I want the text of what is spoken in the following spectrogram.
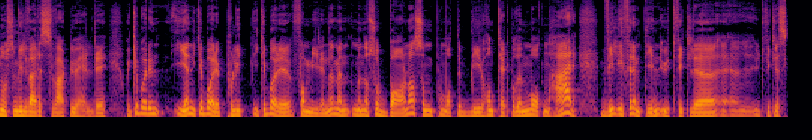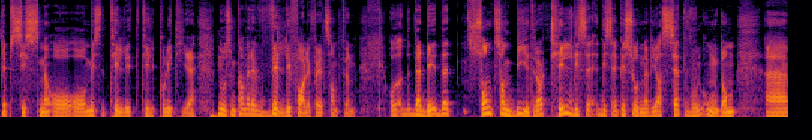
noe som vil være svært uheldig. Og ikke bare, igjen, ikke bare, ikke bare familiene, men, men, også barna, som på en måte blir håndtert på den måten her, vil i fremtiden utvikle, uh, utvikle skepsisme og, og, miste tillit til politiet. Noe som kan være veldig farlig for et samfunn. Og det er, det, det er sånt som bidrar til disse, disse, episodene vi har sett hvor ungdom uh,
